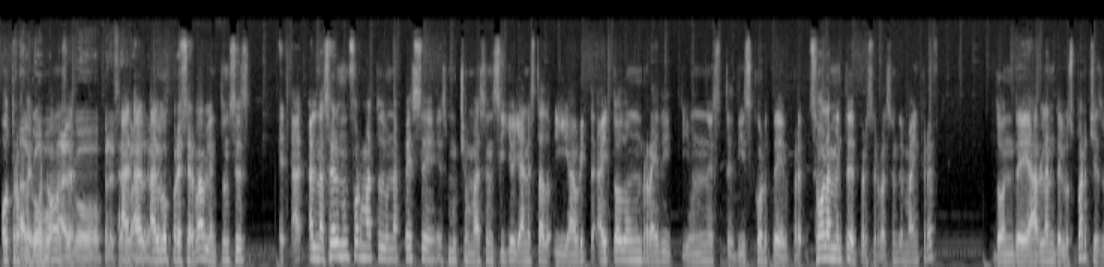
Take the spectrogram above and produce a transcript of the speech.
otro Algo, juego, ¿no? O algo al- preservable. al- algo pues. preservable. Entonces, eh, al nacer en un formato de una PC es mucho más sencillo. Ya han estado, y ahorita hay todo un Reddit y un este, Discord de solamente de preservación de Minecraft, donde hablan de los parches.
